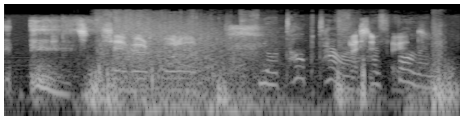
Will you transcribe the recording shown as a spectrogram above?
Savior for Your top tower Massive has fallen.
